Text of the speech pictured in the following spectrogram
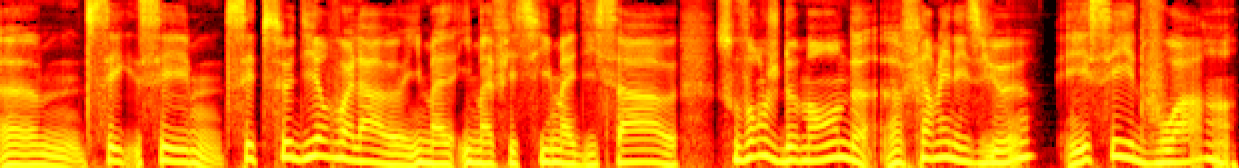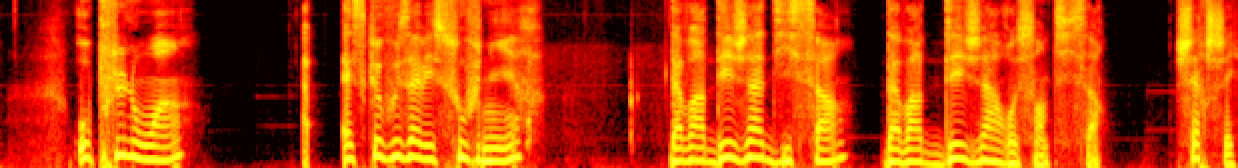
euh c'est de se dire voilà, il m'a il m'a fait ci, il m'a dit ça. souvent, je demande fermez les yeux et essayez de voir au plus loin. Est-ce que vous avez souvenir d'avoir déjà dit ça d'avoir déjà ressenti ça? Cherchez.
